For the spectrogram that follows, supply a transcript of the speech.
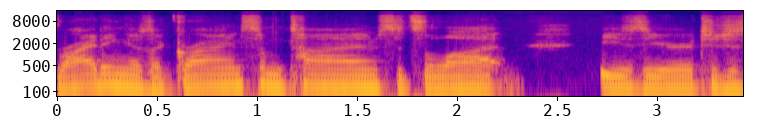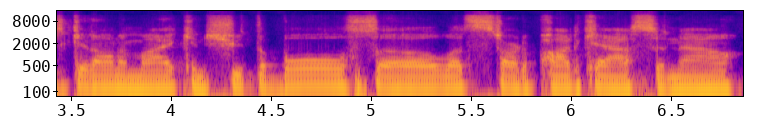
Writing is a grind sometimes. It's a lot easier to just get on a mic and shoot the bull. So let's start a podcast. And now,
